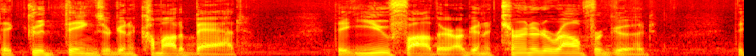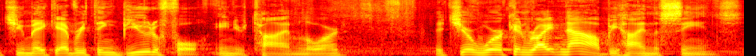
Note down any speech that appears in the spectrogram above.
that good things are going to come out of bad, that you, Father, are going to turn it around for good, that you make everything beautiful in your time, Lord that you're working right now behind the scenes,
